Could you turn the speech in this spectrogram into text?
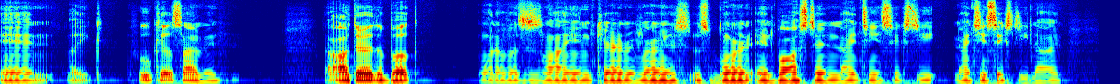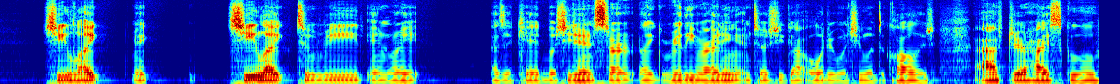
and like who killed Simon? The author of the book, One of Us is Lying, Karen McManus, was born in Boston 1960, 1969. She liked she liked to read and write as a kid, but she didn't start like really writing until she got older when she went to college. After high school,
